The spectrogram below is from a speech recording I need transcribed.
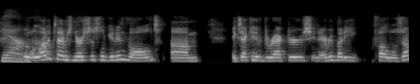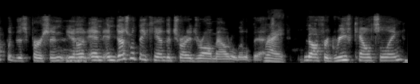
Yeah. So a lot of times nurses will get involved. Um, executive directors and everybody follows up with this person, you know, mm-hmm. and, and does what they can to try to draw them out a little bit. Right. We offer grief counseling.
